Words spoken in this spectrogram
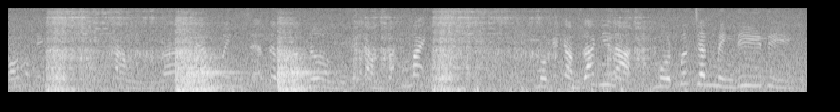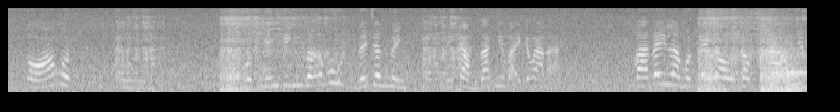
có một cái cảm à, nếu mình sẽ được tận hưởng một cái cảm giác mạnh một cái cảm giác như là một bước chân mình đi thì có một một miếng kính vỡ vụn dưới chân mình. Mình cảm giác như vậy các bạn ạ. Và đây là một cây cầu độc đáo nhất,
